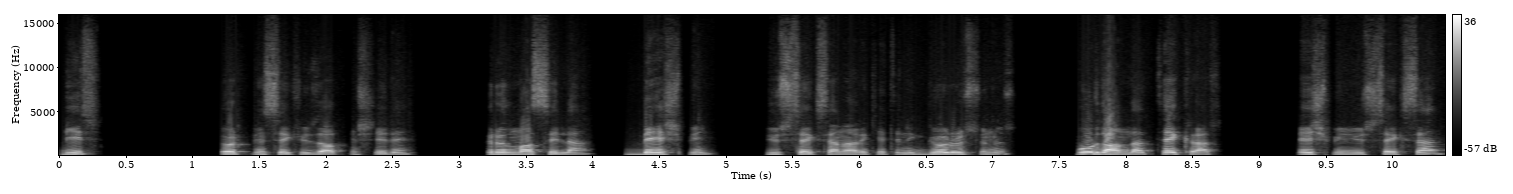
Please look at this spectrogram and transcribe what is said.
1 4867 kırılmasıyla 5180 hareketini görürsünüz. Buradan da tekrar 5180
